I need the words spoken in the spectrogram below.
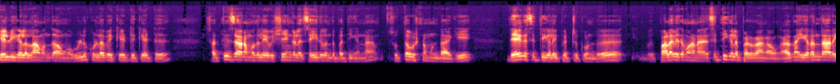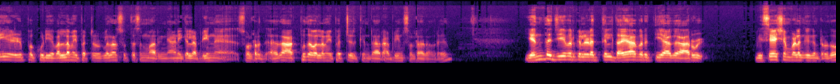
கேள்விகள் எல்லாம் வந்து அவங்க உள்ளுக்குள்ளவே கேட்டு கேட்டு சத்விசாரம் முதலிய விஷயங்களை செய்து வந்து பார்த்தீங்கன்னா சுத்த உஷ்ணம் உண்டாக்கி தேக சித்திகளை பெற்றுக்கொண்டு பலவிதமான சித்திகளை பெறுறாங்க அவங்க. அதுதான் இறந்தாரையே எழுப்பக்கூடிய வல்லமை பெற்றவர்கள் தான் சுத்த சன்மார்க்க ஞானிகள் அப்படின்னு சொல்கிறது அதுதான் அற்புத வல்லமை பெற்றிருக்கின்றார் அப்படின்னு சொல்கிறார் அவர். எந்த ஜீவர்களிடத்தில் தயாவிருத்தியாக அருள் விசேஷம் விளங்குகின்றதோ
